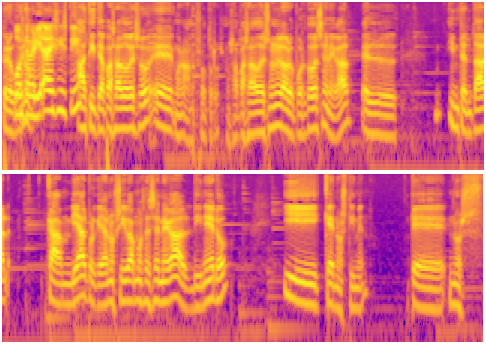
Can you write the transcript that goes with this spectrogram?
Pero Pues bueno, debería de existir. A ti te ha pasado eso, eh, bueno, a nosotros nos ha pasado eso en el aeropuerto de Senegal. El intentar cambiar, porque ya nos íbamos de Senegal, dinero y que nos timen. Que nos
